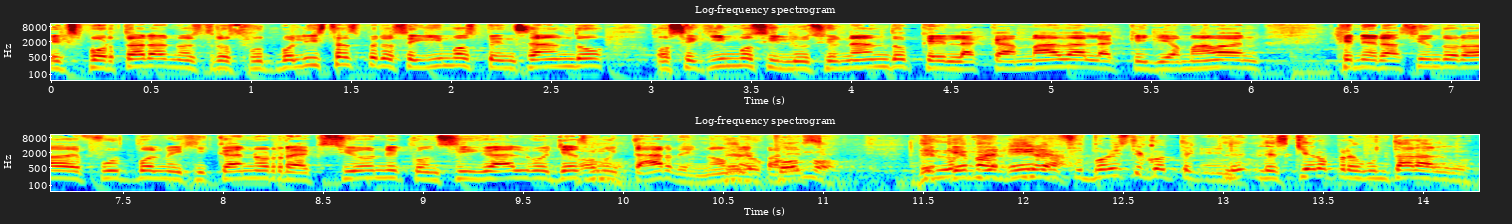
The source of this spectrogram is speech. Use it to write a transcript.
exportar a nuestros futbolistas, pero seguimos pensando o seguimos ilusionando que la camada a la que llamaban generación dorada de fútbol mexicano reaccione, consiga algo. Ya es muy tarde, ¿no? ¿Pero Me parece. cómo? ¿De qué manera? futbolístico te- le- les quiero preguntar algo.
